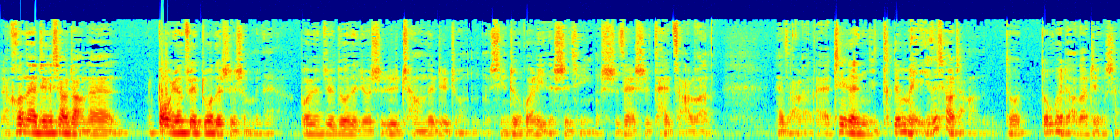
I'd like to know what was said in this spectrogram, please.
然后呢，这个校长呢抱怨最多的是什么呢？抱怨最多的就是日常的这种行政管理的事情实在是太杂乱了。太杂乱了，哎，这个你跟每一个校长都都会聊到这个事儿，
